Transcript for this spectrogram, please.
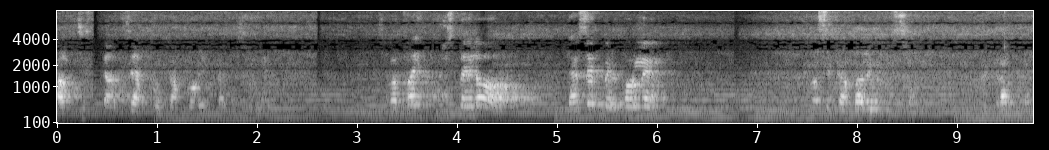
artiste danseur contemporain traditionnel. Je m'appelle Chris Taylor, danseur performeur. Moi, c'est Kambale Christian, le grand frère.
